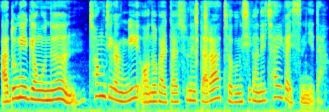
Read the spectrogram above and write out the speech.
아동의 경우는 청지각 및 언어 발달 순에 따라 적응 시간의 차이가 있습니다.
